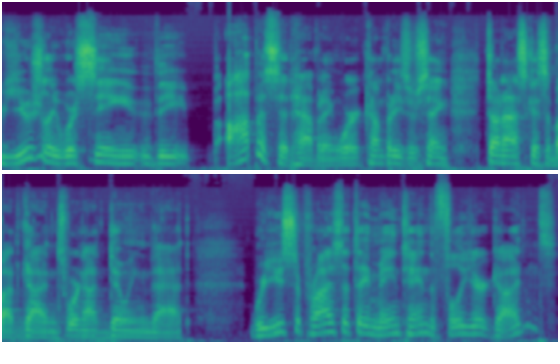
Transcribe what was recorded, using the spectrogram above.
usually we're seeing the opposite happening where companies are saying don't ask us about guidance. We're not doing that. Were you surprised that they maintained the full year guidance?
